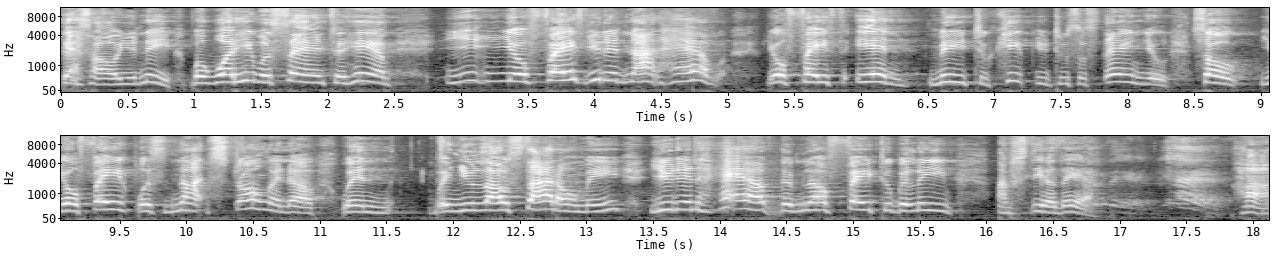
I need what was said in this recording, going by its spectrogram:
That's all you need. But what he was saying to him, your faith, you did not have your faith in me to keep you, to sustain you. So your faith was not strong enough. When when you lost sight on me, you didn't have the enough faith to believe I'm still there. Huh.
